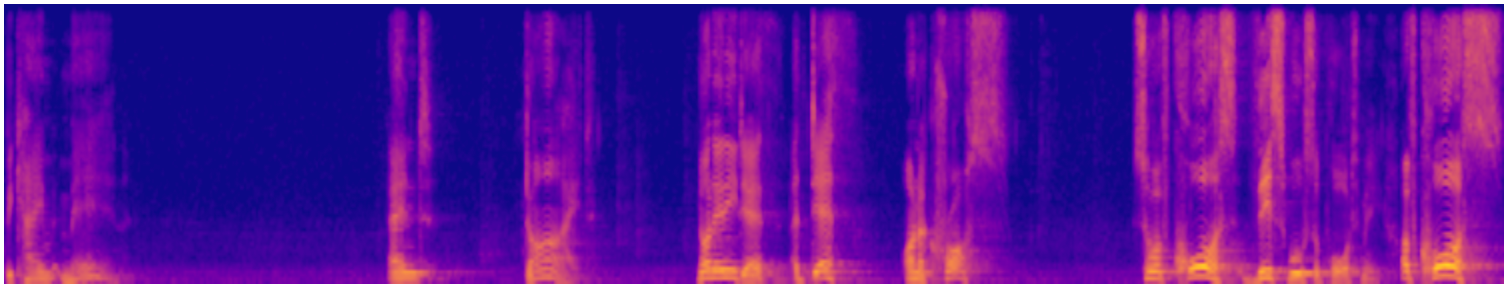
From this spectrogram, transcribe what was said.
became man and died. Not any death, a death on a cross. So, of course, this will support me. Of course,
